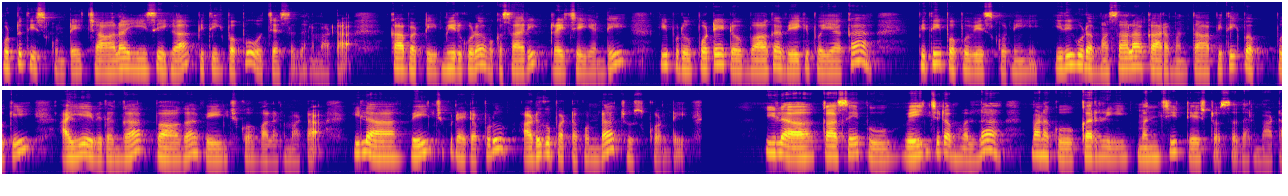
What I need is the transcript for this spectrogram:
పొట్టు తీసుకుంటే చాలా ఈజీగా పితికిపప్పు వచ్చేస్తుంది అనమాట కాబట్టి మీరు కూడా ఒకసారి ట్రై చేయండి. ఇప్పుడు పొటాటో బాగా వేగిపోయాక పితికిపప్పు వేసుకొని ఇది కూడా మసాలా కారం అంతా పితికిపప్పుకి అయ్యే విధంగా బాగా వేయించుకోవాలన్నమాట. ఇలా వేయించుకునేటప్పుడు అడుగు పట్టకుండా చూసుకోండి. ఇలా కాసేపు వేయించడం వల్ల మనకు కర్రీ మంచి టేస్ట్ వస్తుంది అనమాట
